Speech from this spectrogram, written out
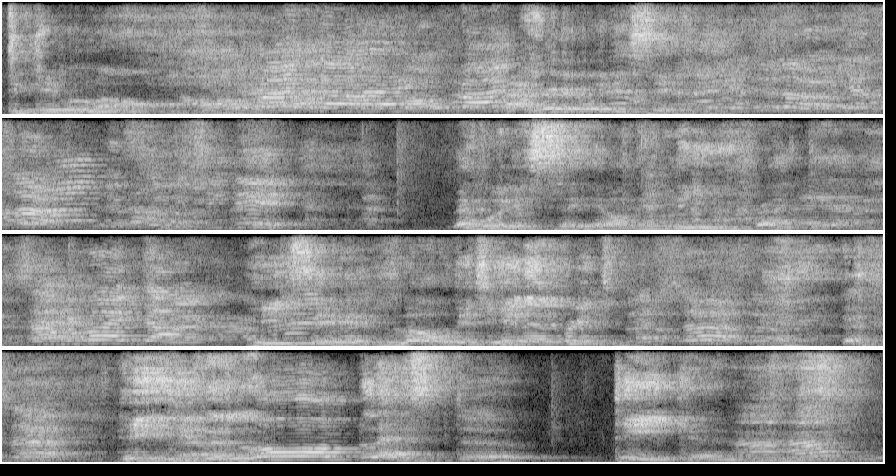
to get along. All right, all right. I heard what he said. Yes, sir. Yes, sir. Yes, sir. Yes, he did. That's what he said on the knees right there. It's all right, Doc. He said, Lord, did you hear that preacher? Yes, sir. Yes, sir. He, he said, Lord, bless the deacons Uh-huh.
